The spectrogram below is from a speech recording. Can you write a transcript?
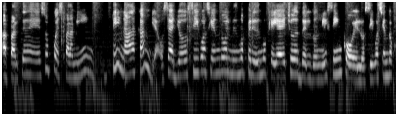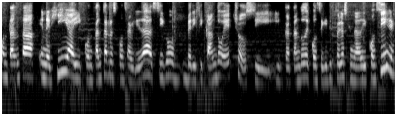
Aparte de eso, pues para mí, sí, nada cambia. O sea, yo sigo haciendo el mismo periodismo que he hecho desde el 2005 y lo sigo haciendo con tanta energía y con tanta responsabilidad. Sigo verificando hechos y, y tratando de conseguir historias que nadie consigue.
